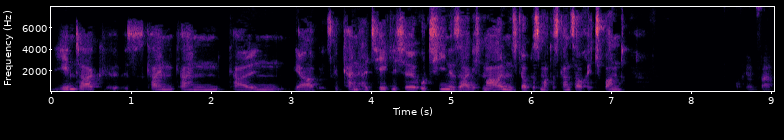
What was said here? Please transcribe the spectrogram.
jeden Tag ist es kein, kein, kein, ja, es gibt keine alltägliche Routine, sage ich mal. Und ich glaube, das macht das Ganze auch recht spannend. Auf jeden Fall.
